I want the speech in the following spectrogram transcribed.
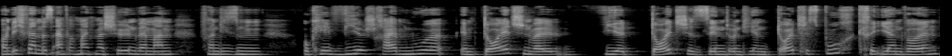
Und ich fände es einfach manchmal schön, wenn man von diesem, okay, wir schreiben nur im Deutschen, weil wir Deutsche sind und hier ein deutsches Buch kreieren wollen,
